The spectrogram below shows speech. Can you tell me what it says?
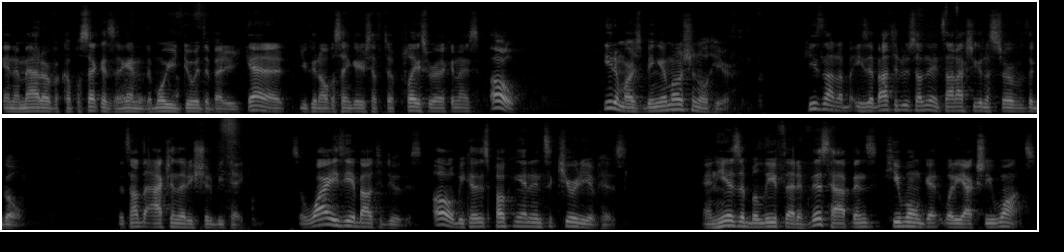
in a matter of a couple seconds, and again, the more you do it, the better you get at it, you can all of a sudden get yourself to a place where you recognize, oh, Itamar's being emotional here. He's not. He's about to do something that's not actually going to serve the goal. It's not the action that he should be taking. So why is he about to do this? Oh, because it's poking at an insecurity of his, and he has a belief that if this happens, he won't get what he actually wants,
